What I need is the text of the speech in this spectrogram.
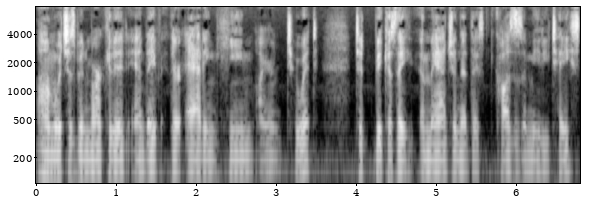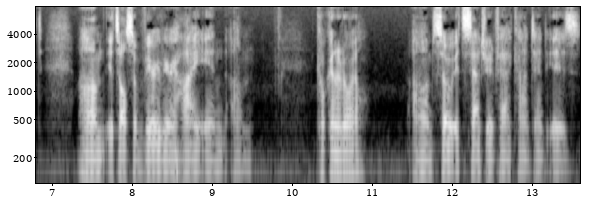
um, which has been marketed, and they they're adding heme iron to it, to, because they imagine that this causes a meaty taste. Um, it's also very very high in um, coconut oil, um, so its saturated fat content is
